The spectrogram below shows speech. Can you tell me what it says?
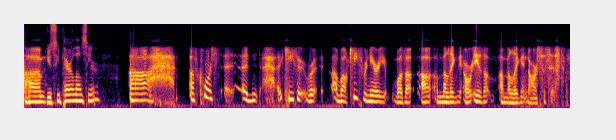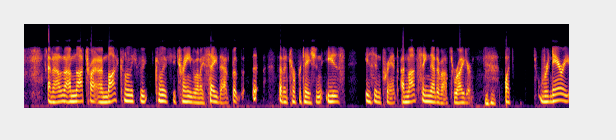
Um, Do you see parallels here? Uh, of course, uh, uh, Keith. Uh, well, Keith Raniere was a, a, malignant or is a, a malignant narcissist, and I'm not trying. I'm not clinically clinically trained when I say that, but that interpretation is is in print. I'm not saying that about DeRuyter, mm-hmm. but Raniere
